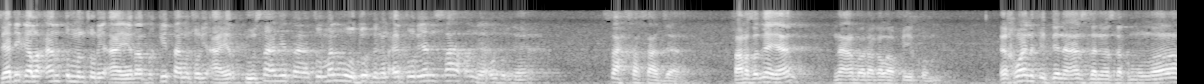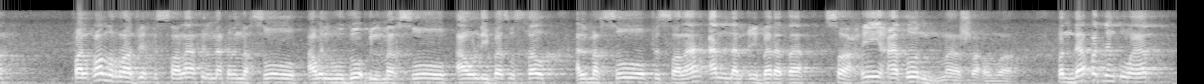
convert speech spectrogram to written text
jadi kalau antum mencuri air atau kita mencuri air, dosa kita. Cuman wudhu dengan air curian sah atau enggak wudhunya? Sah-sah saja. Paham maksudnya ya? Na'am barakallahu fikum. Ikhwani fi din azza wa jazakumullah. Fal qawl rajih fi shalah fil makan al-maghsub aw al-wudu' bil maghsub aw libas as-sawt al-maghsub fi shalah anna al-ibadata sahihatun, masyaallah. Pendapat yang kuat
